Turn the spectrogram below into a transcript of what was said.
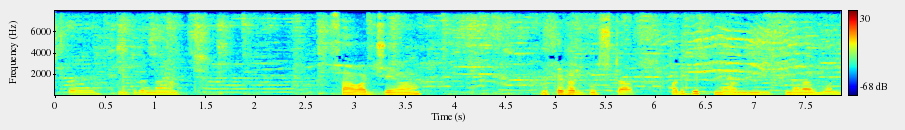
Spray into the night. Shower gel. The several good stuff. What is this small, smaller one?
